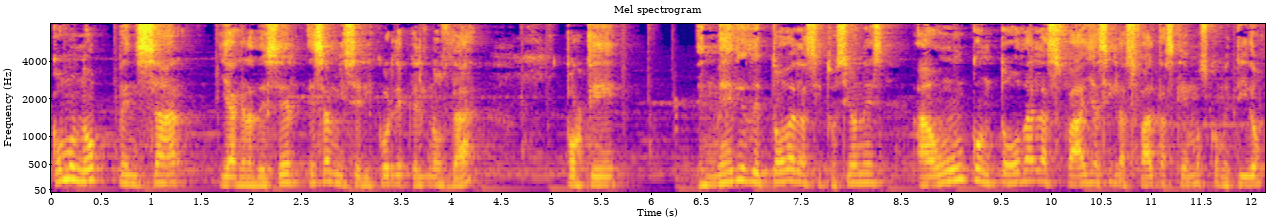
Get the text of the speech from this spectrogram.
¿Cómo no pensar y agradecer esa misericordia que Él nos da? Porque en medio de todas las situaciones, aún con todas las fallas y las faltas que hemos cometido,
